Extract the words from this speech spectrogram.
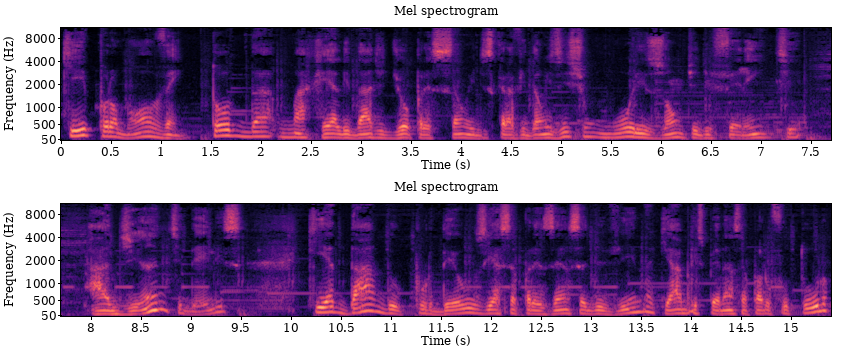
que promovem toda uma realidade de opressão e de escravidão. Existe um horizonte diferente adiante deles que é dado por Deus e essa presença divina que abre esperança para o futuro,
